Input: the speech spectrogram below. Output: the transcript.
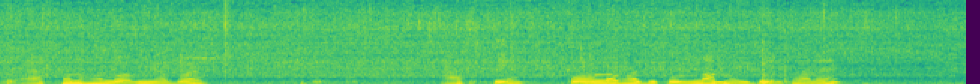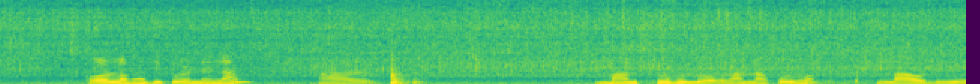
তো এখন হলো আমি আবার আজকে করলা ভাজি করলাম, এই যে এখানে করলা ভাজি করে নিলাম, আর মাংস হলো রান্না করব লাউ দিয়ে।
